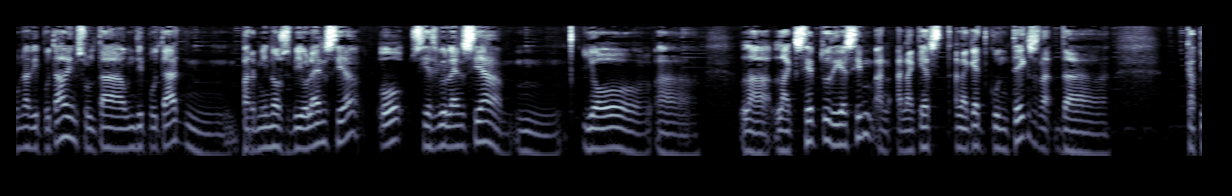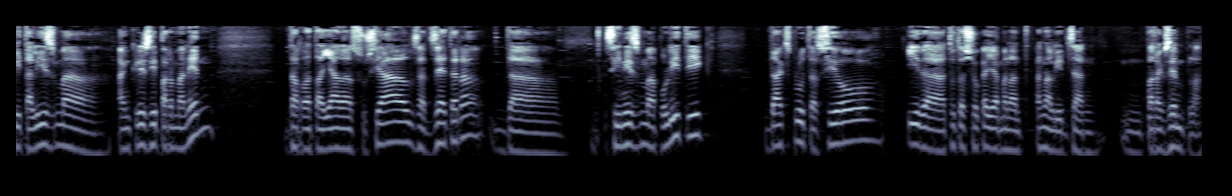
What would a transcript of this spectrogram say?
una diputada, insultar a un diputat, mm, per mi no és violència, o si és violència, mm, jo eh, l'accepto, diguéssim, en, en, aquest, en aquest context de, capitalisme en crisi permanent, de retallades socials, etc, de cinisme polític, d'explotació i de tot això que ja hem anat analitzant. Per exemple,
